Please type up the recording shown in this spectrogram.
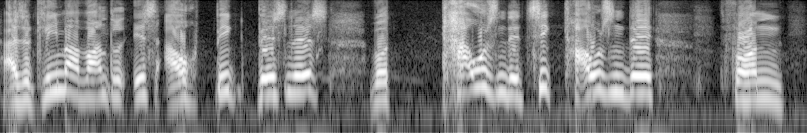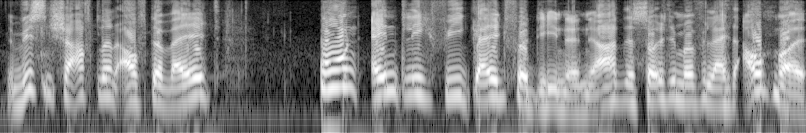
Also Klimawandel ist auch Big Business, wo Tausende, zigtausende von Wissenschaftlern auf der Welt unendlich viel Geld verdienen. Ja, das sollte man vielleicht auch mal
